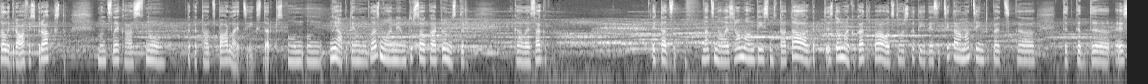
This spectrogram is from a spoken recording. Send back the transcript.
kaligrāfisku rakstu. Man liekas, nu, tā tāds pārlaicīgs darbs. Un, un, nu, jā, pa tiem gleznojumiem tur savukārt, protams, tur, kā lai saka, ir tāds nacionālais romantisms, tā tālāk, bet es domāju, ka katra paudze to var skatīties ar citām acīm, tāpēc, ka Tad, kad uh, es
